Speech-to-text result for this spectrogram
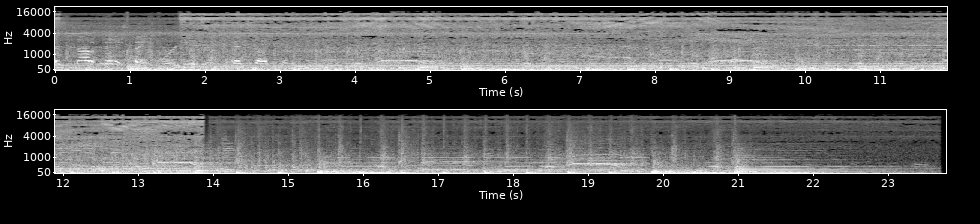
This is not a finished paint. We're using as such.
